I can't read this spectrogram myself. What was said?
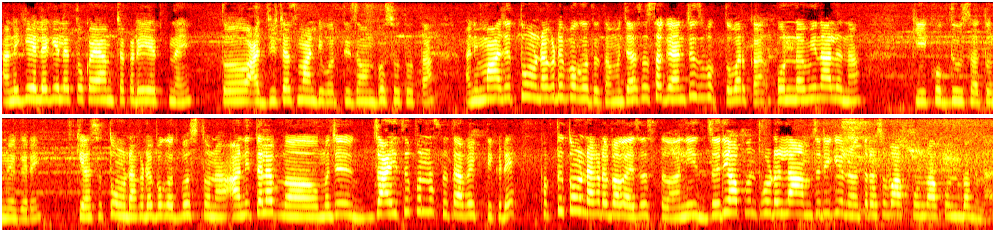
आणि गेल्या गेल्या तो काही आमच्याकडे येत नाही तो आजीच्याच मांडीवरती जाऊन बसत होता आणि माझ्या तोंडाकडे बघत होता. म्हणजे असं सगळ्यांचेच बघतो बरं का. कोण नवीन आलं ना की खूप दिवसातून वगैरे. की असं तोंडाकडे बघत बसतो ना. आणि त्याला म्हणजे जायचं पण नसतं त्या व्यक्तीकडे. फक्त तोंडाकडे बघायचं असतं. आणि जरी आपण थोडं लांब जरी गेलो ना तर असं वाकून वाकून बघणार.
